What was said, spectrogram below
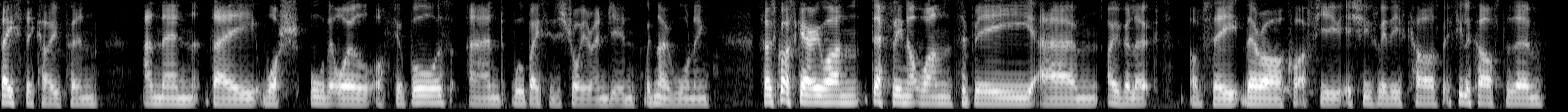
they stick open and then they wash all the oil off your bores and will basically destroy your engine with no warning. So it's quite a scary one definitely not one to be um, overlooked. Obviously there are quite a few issues with these cars but if you look after them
